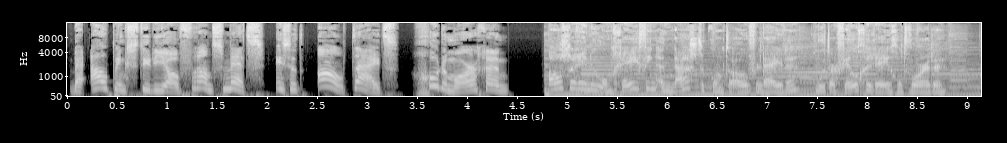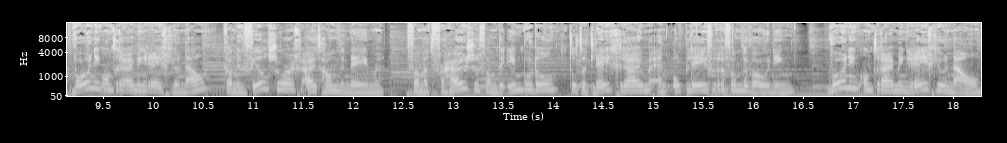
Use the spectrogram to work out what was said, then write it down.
Bij Auping Studio Frans Metz is het altijd. Goedemorgen. Als er in uw omgeving een naaste komt te overlijden, moet er veel geregeld worden. Woningontruiming regionaal kan u veel zorg uit handen nemen. Van het verhuizen van de inboedel tot het leegruimen en opleveren van de woning. Woningontruiming regionaal.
